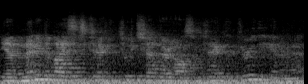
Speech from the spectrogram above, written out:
you have many devices connected to each other and also connected through the internet.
